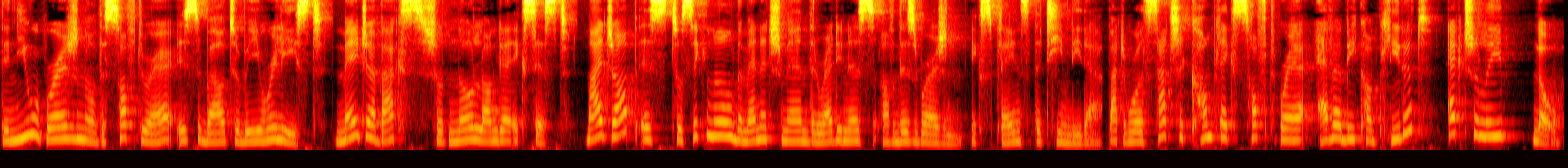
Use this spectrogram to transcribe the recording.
The new version of the software is about to be released. Major bugs should no longer exist. My job is to signal the management the readiness of this version, explains the team leader. But will such a complex software ever be completed? Actually, no.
